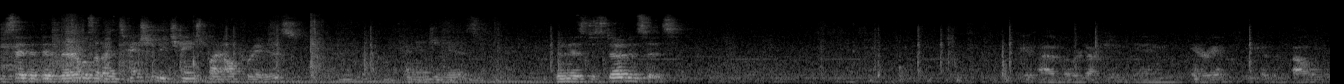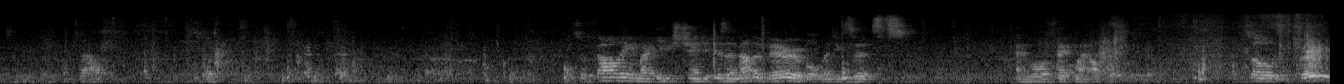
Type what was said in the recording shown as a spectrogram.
We said that there's variables that are intentionally changed by operators and engineers. Then there's disturbances. You have a reduction in area because of fouling. Foul. So, so fouling in my heat exchanger is another variable that exists and will affect my operating window. So very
